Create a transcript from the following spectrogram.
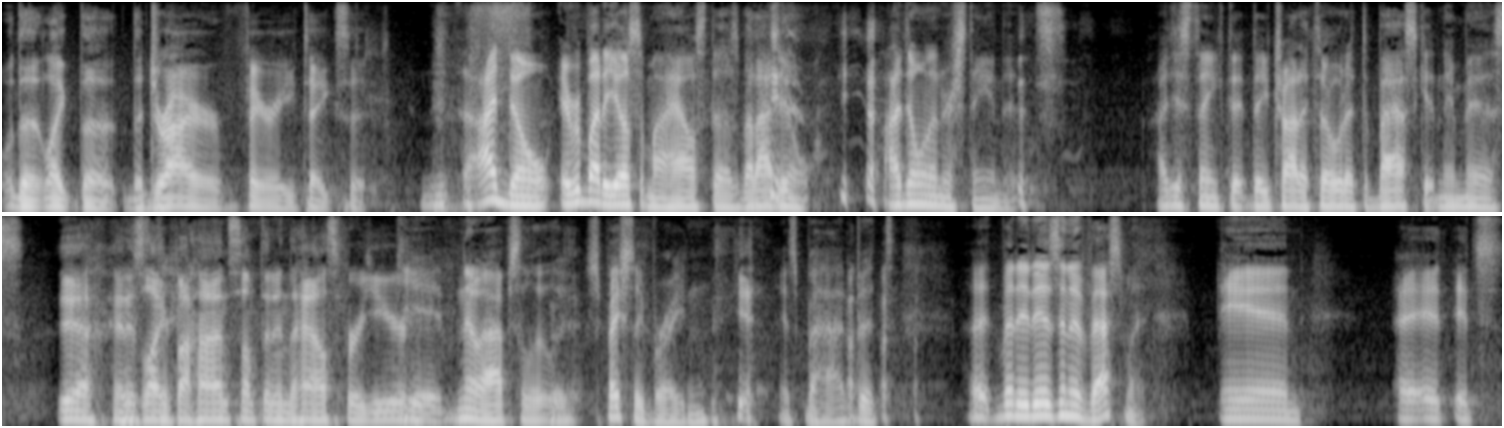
the like the the dryer fairy takes it. I don't everybody else at my house does but i don't i don't understand it i just think that they try to throw it at the basket and they miss Yeah, and it's like behind something in the house for a year. Yeah, no, absolutely. Especially Braden. Yeah. It's bad, but uh, but it is an investment, and it, it's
